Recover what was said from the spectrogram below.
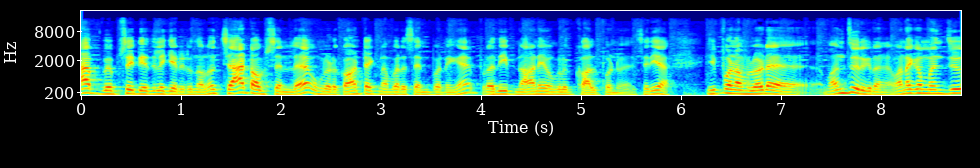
app website எதில் கேட்டுருந்தாலும் சேட் சாட் ஆப்ஷனில் உங்களோட காண்டாக்ட் நம்பரை சென்ட் பண்ணுங்கள் பிரதீப் நானே உங்களுக்கு கால் பண்ணுவேன் சரியா? இப்போ நம்மளோட மஞ்சு இருக்கிறாங்க. வணக்கம் மஞ்சு.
